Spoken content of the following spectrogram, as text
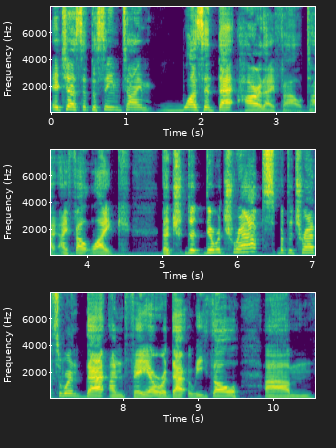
It just at the same time wasn't that hard. I felt. I, I felt like the, the there were traps, but the traps weren't that unfair or that lethal. Um,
